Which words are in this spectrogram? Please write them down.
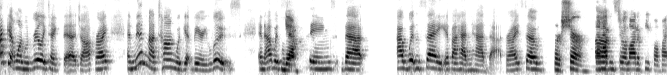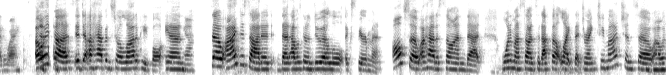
Second one would really take the edge off, right? And then my tongue would get very loose, and I would say yeah. things that I wouldn't say if I hadn't had that, right? So for sure, that uh, happens to a lot of people, by the way. oh, it does. It happens to a lot of people, and yeah. so I decided that I was going to do a little experiment. Also, I had a son that one of my sons said I felt like that drank too much, and so mm-hmm. I was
